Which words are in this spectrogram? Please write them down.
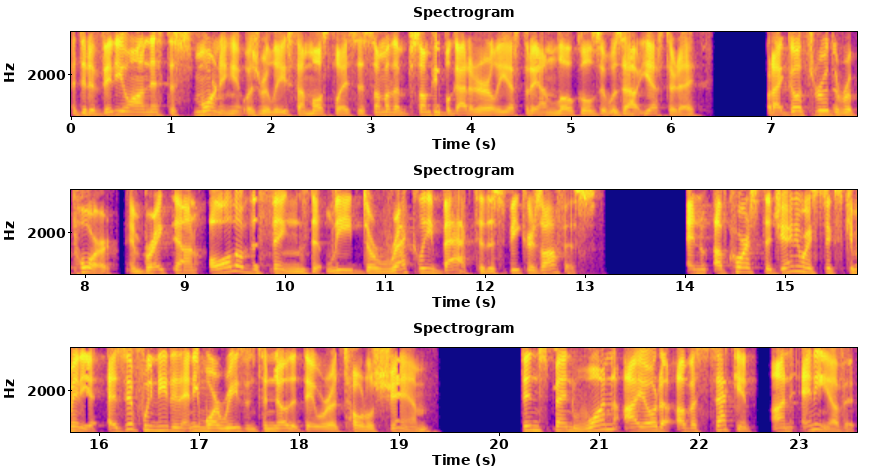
I did a video on this this morning. It was released on most places. Some of them, some people got it early yesterday on locals. It was out yesterday. But I go through the report and break down all of the things that lead directly back to the speaker's office. And of course, the January 6th committee, as if we needed any more reason to know that they were a total sham, didn't spend one iota of a second on any of it.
